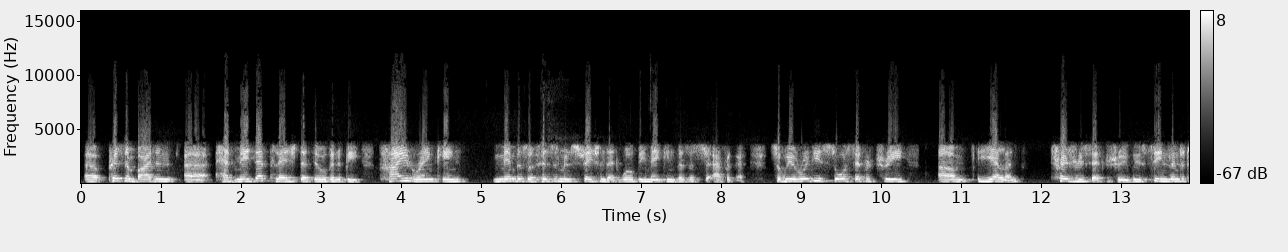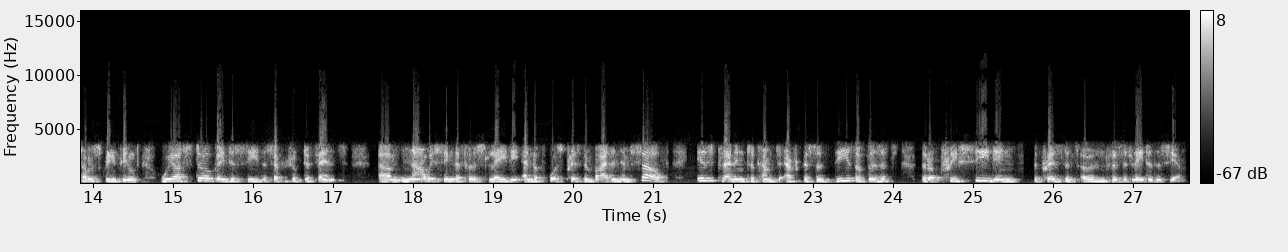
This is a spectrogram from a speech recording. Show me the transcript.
Uh, President Biden uh, had made that pledge that there were going to be high ranking members of his administration that will be making visits to Africa. So we already saw Secretary um, Yellen, Treasury Secretary. We've seen Linda Thomas Greenfield. We are still going to see the Secretary of Defense. Um, now we're seeing the First Lady. And of course, President Biden himself is planning to come to Africa. So these are visits that are preceding the president's own visit later this year.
